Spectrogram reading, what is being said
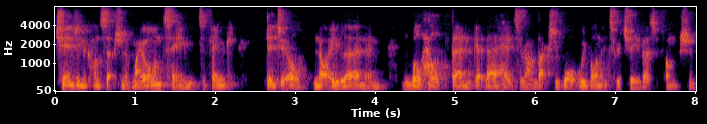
changing the conception of my own team to think digital, not e learning, mm. will help them get their heads around actually what we wanted to achieve as a function.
